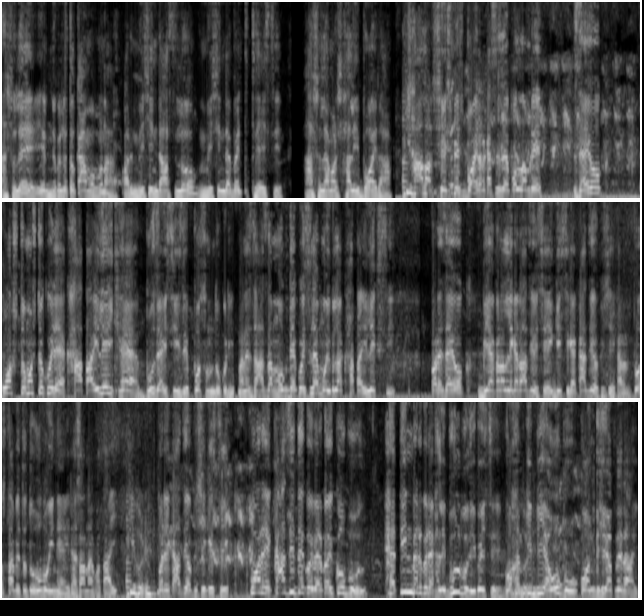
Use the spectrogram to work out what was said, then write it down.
আসলে এমনি করলে তো কাম হব না। আর মেশিনটা আসলো, মেশিনটা বেড়তে থেয়েছে আসলে আমার শালি বয়রা। শালার শেষ শেষ বয়রার কাছে যে পড়লাম রে। যাই হোক কষ্ট মষ্ট করে খাতাইলেই খেয়ে বুঝাইছি যে পছন্দ করি। মানে যা যা মুখ দিয়ে কইছিলাম ওইগুলা খাতাই লিখছি। পরে যাই হোক বিয়া করার লেগে রাজি হয়েছে গেছি গা কাজী অফিসে কারণ প্রস্তাবে তো তো হবই না এটা জানা কথাই। পরে কাজী অফিসে গেছি পরে কাজীতে কইবার কয় কবুল। হ্যাঁ তিনবার করে খালি বুলবুলি কইছে। ওখান কি বিয়া হব কোন দিয়ে আপনারাই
